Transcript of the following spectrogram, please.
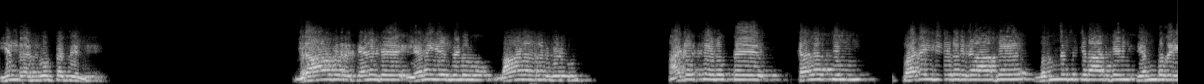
இந்த கூட்டத்தில் திராவிடர் கழக இளைஞர்களும் மாணவர்களும் அடுத்தடுத்த களத்தில் படை வீரர்களாக முன்னிற்கிறார்கள் என்பதை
